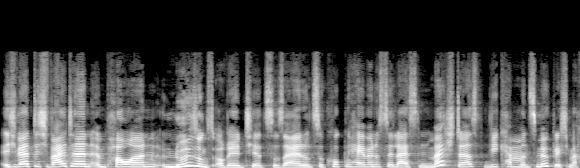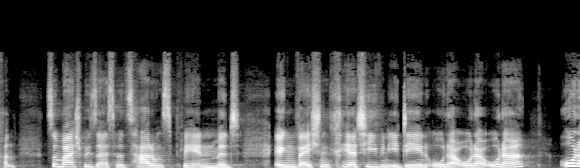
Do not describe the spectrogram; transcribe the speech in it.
Ich werde dich weiterhin empowern, lösungsorientiert zu sein und zu gucken, hey, wenn du es dir leisten möchtest, wie kann man es möglich machen? Zum Beispiel sei es mit Zahlungsplänen, mit irgendwelchen kreativen Ideen oder, oder, oder. Oder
